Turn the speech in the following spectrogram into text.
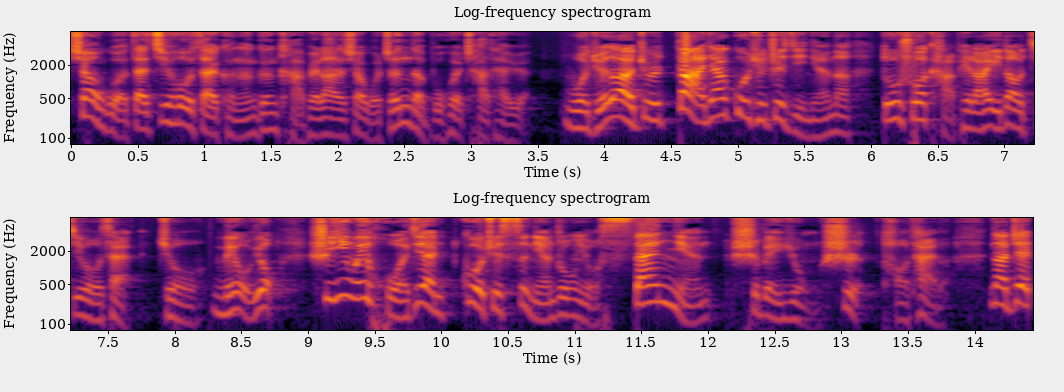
效果在季后赛可能跟卡佩拉的效果真的不会差太远。我觉得啊就是大家过去这几年呢，都说卡佩拉一到季后赛就没有用，是因为火箭过去四年中有三年是被勇士淘汰的。那在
